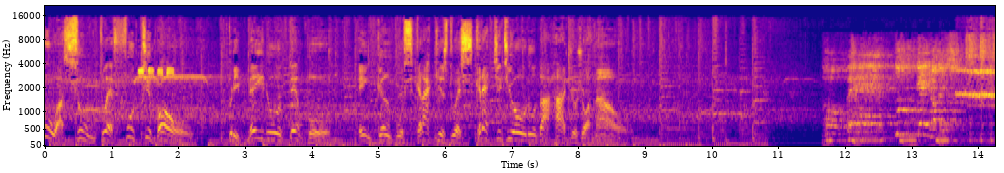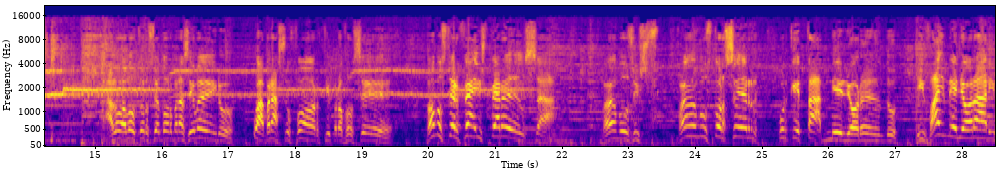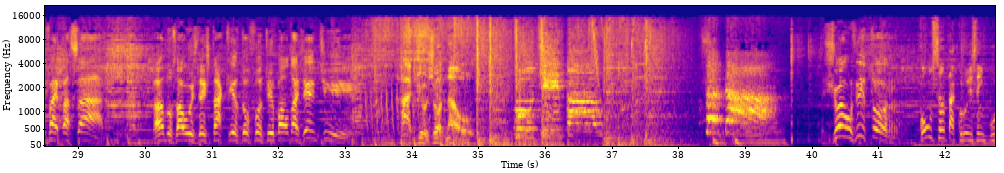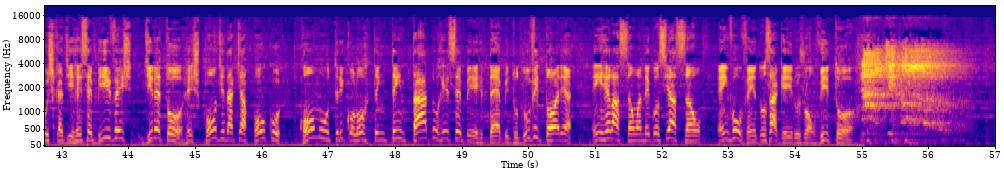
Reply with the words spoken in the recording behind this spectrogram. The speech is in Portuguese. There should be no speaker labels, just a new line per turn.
O assunto é futebol. Primeiro tempo. Em Campos Craques do Escrete de Ouro da Rádio Jornal.
Roberto Queiroz.
Alô, alô, torcedor brasileiro. Um abraço forte para você. Vamos ter fé e esperança. Vamos, vamos torcer porque tá melhorando e vai melhorar e vai passar. Vamos aos destaques do futebol da gente.
Rádio Jornal.
Futebol. Santa.
João Vitor.
Com Santa Cruz em busca de recebíveis, diretor responde daqui a pouco como o tricolor tem tentado receber débito do Vitória em relação à negociação envolvendo o zagueiro João Vitor.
